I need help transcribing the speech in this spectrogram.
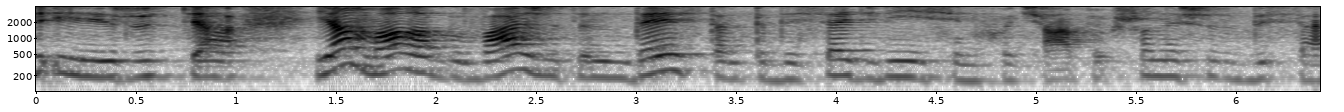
і життя я мала би важити ну, десь там 58 хоча б, якщо не 60.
